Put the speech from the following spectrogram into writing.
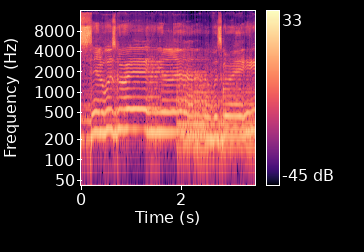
sin was great, your love was greater.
